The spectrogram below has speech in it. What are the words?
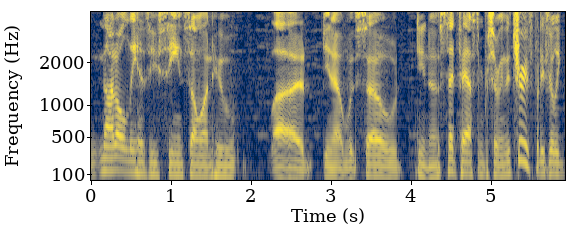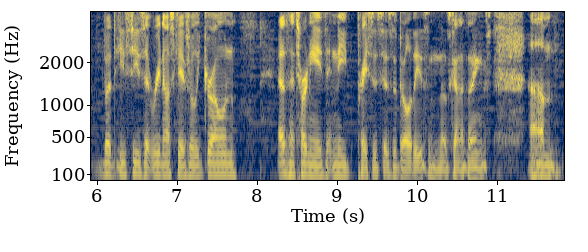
not only has he seen someone who uh you know was so you know steadfast in pursuing the truth but he's really but he sees that Ryunosuke has really grown as an attorney and he praises his abilities and those kind of things um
